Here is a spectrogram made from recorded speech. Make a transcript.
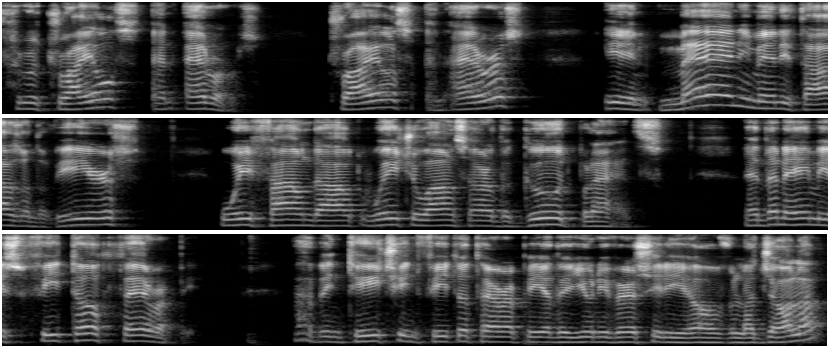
through trials and errors. Trials and errors in many, many thousands of years we found out which ones are the good plants. And the name is phytotherapy. I've been teaching phytotherapy at the University of La Jolla.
